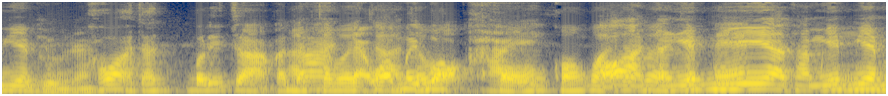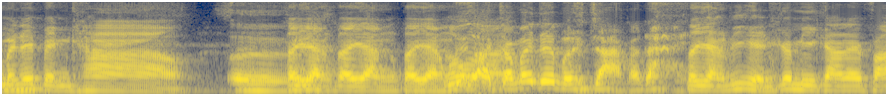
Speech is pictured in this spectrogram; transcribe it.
เงียบๆอยู่นะเขาอาจจะบริจาคก็อาจได้จะบริแต่จาคว่าไม่บอกใครของของกว่าเขาอาจจะเงียบๆทำเงียบๆไม่ได้เป็นข่าวเออแต่อย่างแต่อย่างแต่อย่างหรืออาจจะไม่ได้บริจาคก็ได้ แต่อย่างที่เห็นก็มีการไฟฟ้า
